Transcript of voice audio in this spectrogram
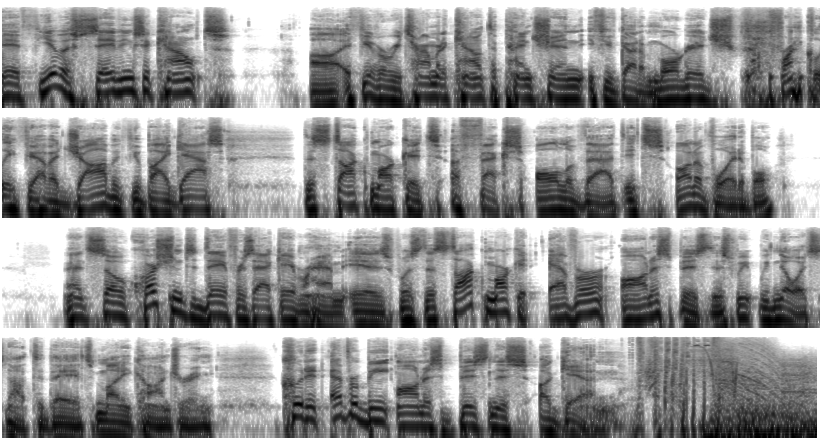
If you have a savings account, uh, if you have a retirement account, a pension, if you've got a mortgage, frankly, if you have a job, if you buy gas, the stock market affects all of that. It's unavoidable. And so, question today for Zach Abraham is Was the stock market ever honest business? We, we know it's not today, it's money conjuring. Could it ever be honest business again?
